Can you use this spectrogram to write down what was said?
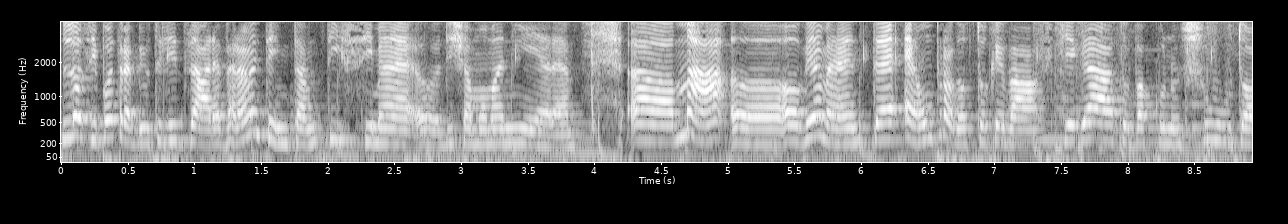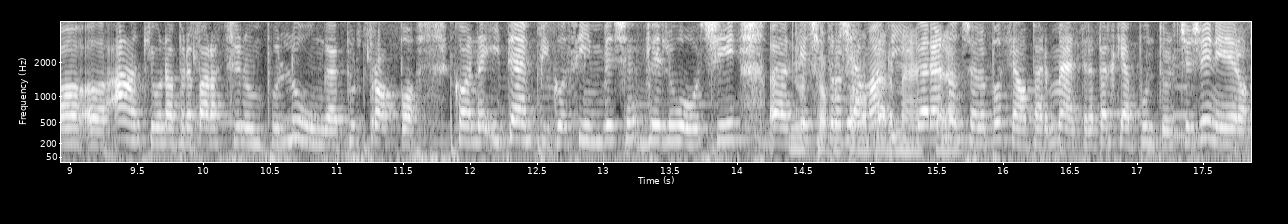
lo si potrebbe utilizzare veramente in tantissime diciamo maniere, ma ovviamente è un prodotto che va spiegato, va conosciuto, ha anche una preparazione un po' lunga e purtroppo con i tempi così invece veloci che ci troviamo a vivere non ce lo possiamo permettere perché appunto il cece nero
